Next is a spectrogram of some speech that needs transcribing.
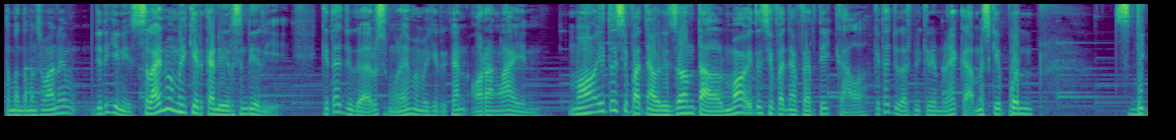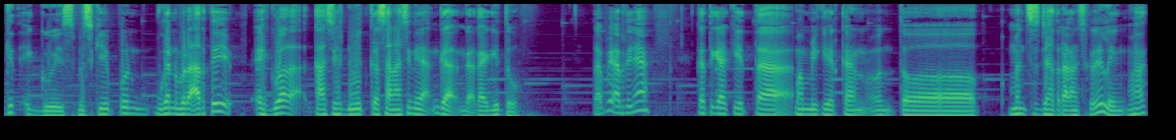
teman-teman semuanya jadi gini selain memikirkan diri sendiri kita juga harus mulai memikirkan orang lain. Mau itu sifatnya horizontal mau itu sifatnya vertikal kita juga harus mikirin mereka. Meskipun sedikit egois meskipun bukan berarti eh gue kasih duit ke sana sini ya. Enggak enggak kayak gitu. Tapi artinya ketika kita memikirkan untuk mensejahterakan sekeliling, maka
